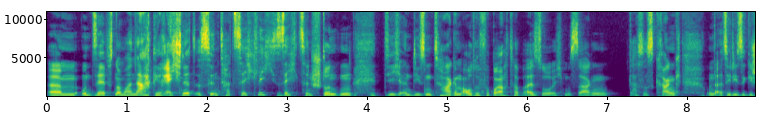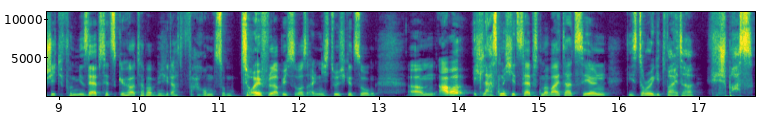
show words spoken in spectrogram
ähm, und selbst nochmal nachgerechnet. Es sind tatsächlich 16 Stunden, die ich an diesem Tag im Auto verbracht habe. Also ich muss sagen, das ist krank. Und als ich diese Geschichte von mir selbst jetzt gehört habe, habe ich mir gedacht, warum zum Teufel habe ich sowas eigentlich durchgezogen? Ähm, aber ich lasse mich jetzt selbst mal weitererzählen. Die Story geht weiter. Viel Spaß.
